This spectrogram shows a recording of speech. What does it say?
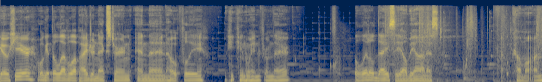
Go here. We'll get the level up Hydra next turn, and then hopefully we can win from there. A little dicey, I'll be honest. Oh, come on.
